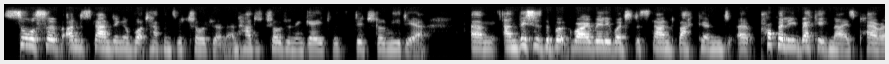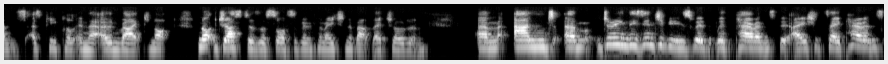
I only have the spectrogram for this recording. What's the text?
source of understanding of what happens with children and how do children engage with digital media. Um, and this is the book where I really wanted to stand back and uh, properly recognize parents as people in their own right, not, not just as a source of information about their children. Um, and um, doing these interviews with, with parents, I should say parents,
